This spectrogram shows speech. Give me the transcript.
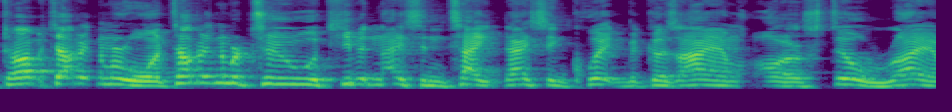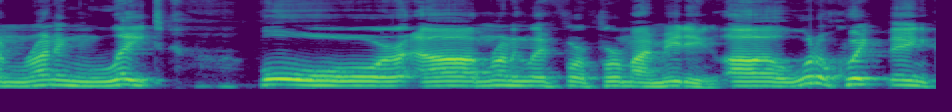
topic, topic number one. Topic number two, we'll keep it nice and tight, nice and quick, because I am uh, still I am running late for um, running late for, for my meeting. Uh, a quick thing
